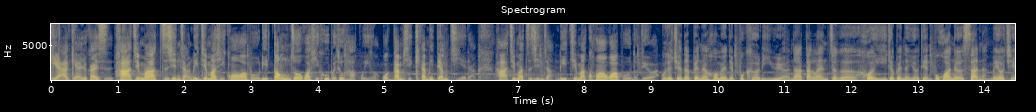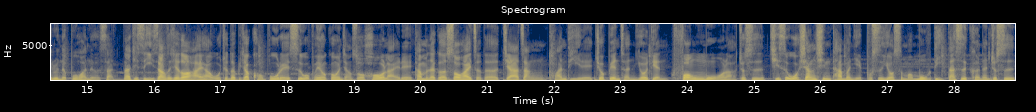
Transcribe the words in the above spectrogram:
压起来，就开始哈，今嘛执行长，你今嘛是看我无？你当作我是付不出学费哦，我敢是欠一点钱的人。哈，今嘛执行长，你今嘛看我无就对啊。我就觉得变得后面有点不可理喻了。那当然，这个会议就变得有点不欢而散了，没有结论的不欢而散。那其实以上这些都还好，我觉得比较恐怖嘞，是我朋友跟我讲说，后来嘞，他们那个受害者的家长团体嘞，就变成有点疯魔了。就是其实我相信他们也不是有什么目的，但是可能就是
